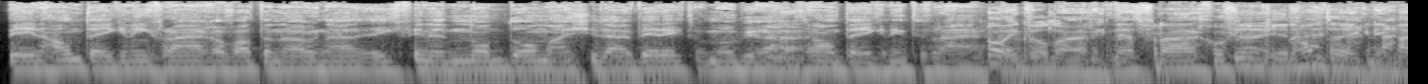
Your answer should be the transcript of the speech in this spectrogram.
weer een handtekening vragen of wat dan ook. Nou, ik vind het not dom als je daar werkt om ook weer een handtekening te vragen. Oh, ik wilde eigenlijk net vragen of je een keer een handtekening ja,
